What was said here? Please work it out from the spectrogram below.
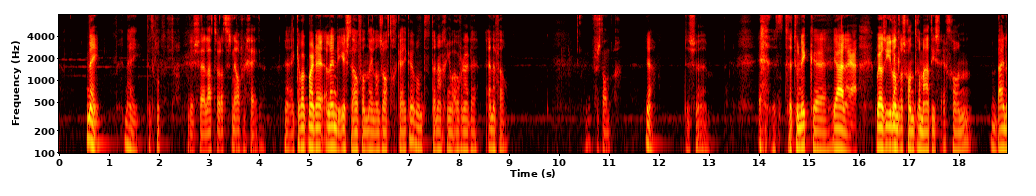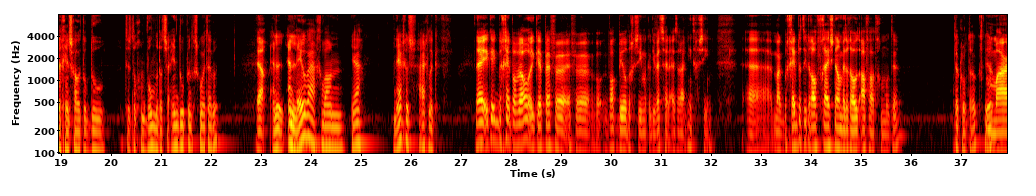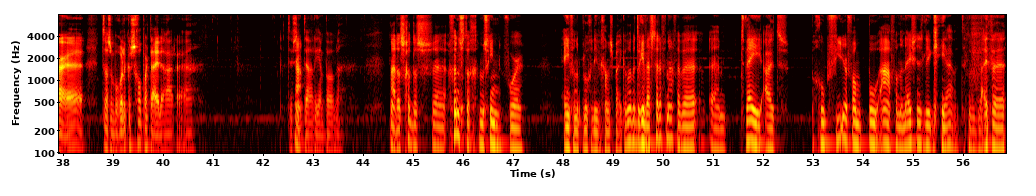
Nee, nee, dat klopt. Dus laten we dat snel vergeten. Ja, ik heb ook maar de, alleen de eerste helft van het Nederlands elftal gekeken. Want daarna gingen we over naar de NFL. Verstandig. Ja, dus toen ik... eh, ja, nou ja, Wales-Ierland was gewoon dramatisch. Echt gewoon bijna geen schoten op doel. Het is toch een wonder dat ze één doelpunt gescoord hebben. Ja. En, en Leeuwa gewoon, ja, nergens eigenlijk. Nee, ik, ik begreep al wel. Ik heb even, even wa- wat beelden gezien, maar ik heb die wedstrijd uiteraard niet gezien. Eh, maar ik begreep dat hij er al vrij snel met rood af had gemoeten. Dat klopt ook. Ja. Maar eh, het was een behoorlijke schoppartij daar. tussen Ja. Italië en Polen. Nou, dat is, eh, gunstig misschien voor een van de ploegen die we gaan bespreken. We hebben drie wedstrijden vandaag. We hebben ehm, twee uit groep 4 van Pool A van de Nations League. ja, we blijven...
